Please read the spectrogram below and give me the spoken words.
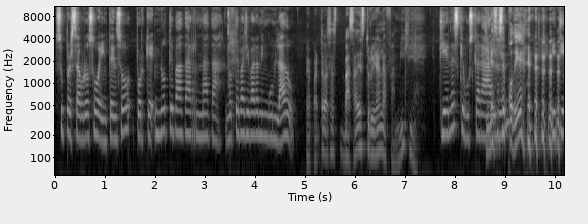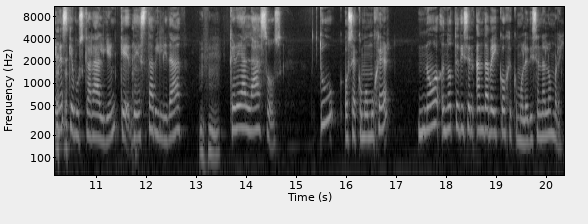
súper sabroso e intenso porque no te va a dar nada, no te va a llevar a ningún lado. Pero aparte vas a, vas a destruir a la familia. Tienes que buscar a alguien. Tienes ese poder. y tienes que buscar a alguien que dé estabilidad, crea lazos. Tú, o sea, como mujer, no, no te dicen anda, ve y coge como le dicen al hombre.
